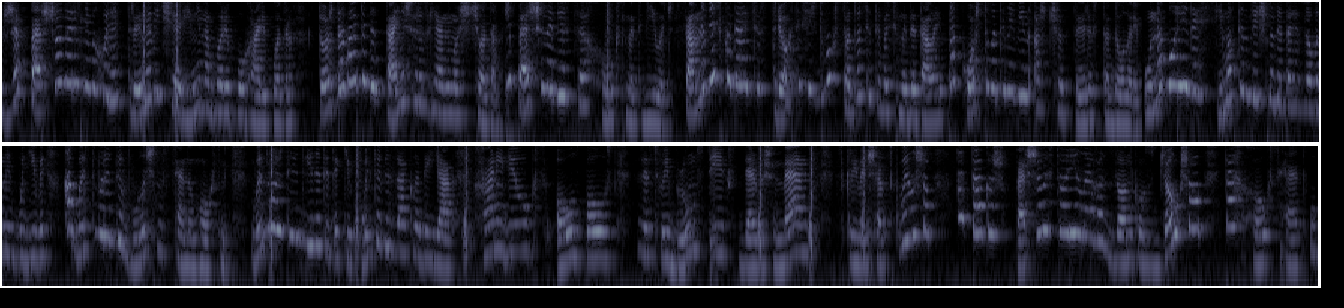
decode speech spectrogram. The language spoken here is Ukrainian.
Вже 1 вересня виходять три нові чарівні набори по Гаррі Поттеру. Тож давайте детальніше розглянемо, що там. І перший набір це Hogsmeade Village. Сам набір складається з 3228 деталей та коштуватиме він аж 400 доларів. У наборі йде 7 автентично деталізованих будівель, аби створити вуличну сцену Гоксміт. Ви зможете відвідати такі культові заклади, як Honeydukes, Old Post, The Three Broomsticks, Dervish and Banks, Scriven Chef Squill Shop, а також вперше в історії Лего Zonko's Joke Shop та Hoax Head. У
